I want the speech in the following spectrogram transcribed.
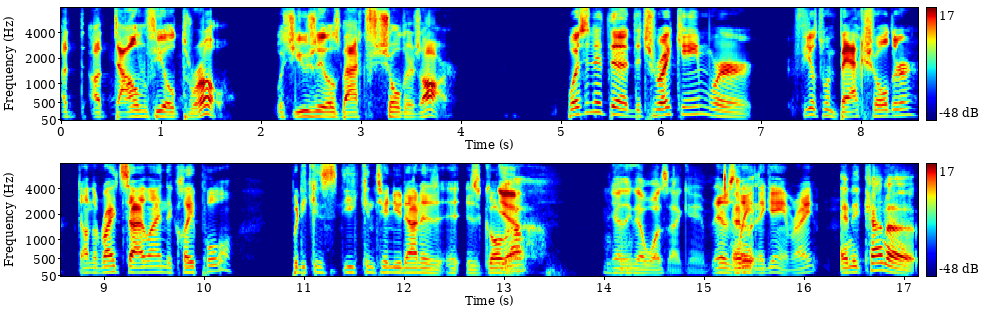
a, a downfield throw, which usually those back shoulders are. Wasn't it the Detroit game where Fields went back shoulder down the right sideline to Claypool, but he can he continued on his his go yeah. route. Yeah, I think that was that game. That was And late it- in the game, right? and he kind of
